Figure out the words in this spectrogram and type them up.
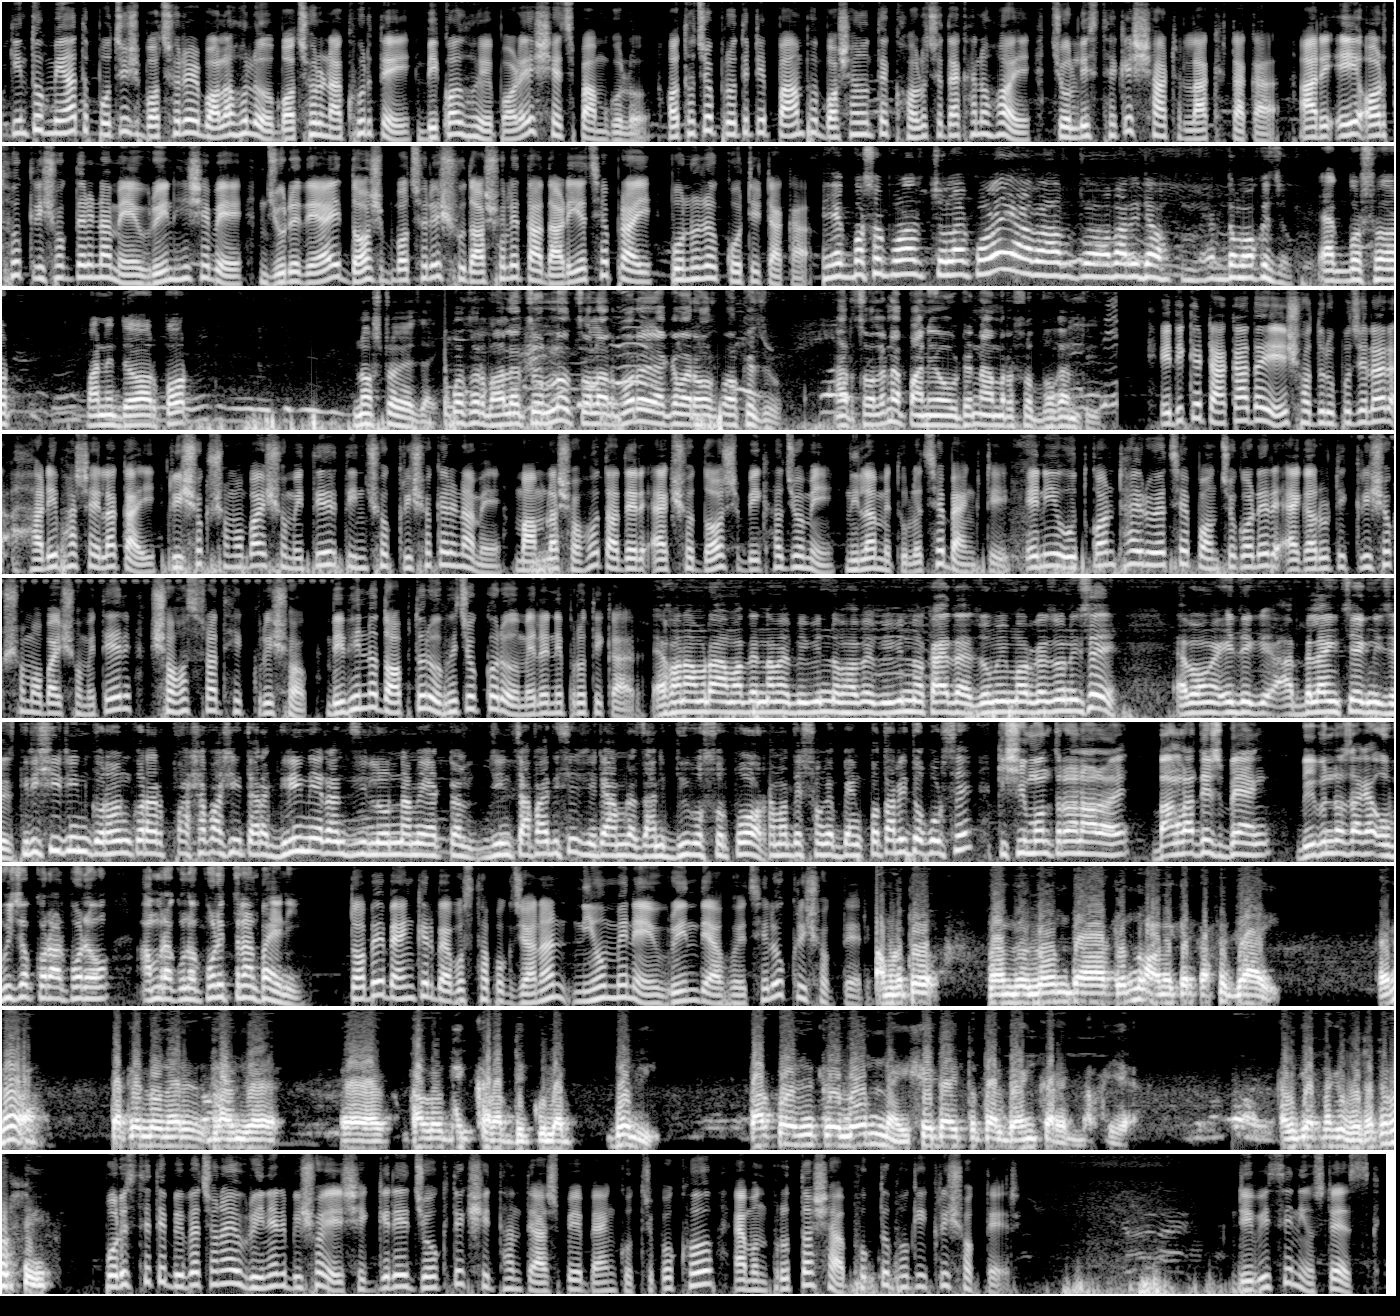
কিন্তু মেয়াদ পঁচিশ বছরের বলা হলো বছর না ঘুরতে বিকল হয়ে পড়ে সেচ পাম্পগুলো। অথচ প্রতিটি পাম্প বসানোতে খরচ দেখানো হয় চল্লিশ থেকে ষাট লাখ টাকা। আর এই অর্থ কৃষকদের নামে ঋণ হিসেবে জুড়ে দেয় দশ বছরের সুদ আসলে তা দাঁড়িয়েছে প্রায় পনেরো কোটি টাকা। এক বছর পর চলার পরে আবার এটা একদম অকেজো। এক বছর পানি দেওয়ার পর নষ্ট হয়ে যায়। বছর ভালো চলল চলার পরে একেবারে অকেজো। আর চলে না পানিও ওঠে না আমরা সব ভোগান্তি। এদিকে টাকা আদায়ে সদর উপজেলার হাড়িভাষা এলাকায় কৃষক সমবায় সমিতির তিনশো কৃষকের নামে মামলা সহ তাদের একশো দশ বিঘা জমি নিলামে তুলেছে ব্যাংকটি। এ নিয়ে উৎকণ্ঠায় রয়েছে পঞ্চগড়ের এগারোটি কৃষক সমবায় সমিতির সহস্রাধিক কৃষক। বিভিন্ন দপ্তর অভিযোগ করেও মেলেনি প্রতিকার। এখন আমরা আমাদের নামে বিভিন্নভাবে বিভিন্ন কায়দায় জমি মর্গেজও নিছে এবং এইদিকে ব্ল্যাঙ্ক চেক নিছে। কৃষি ঋণ গ্রহণ করার পাশাপাশি তারা গ্রিন এনার্জি লোন নামে একটা ঋণ চাপাই দিছে যেটা আমরা জানি দুই বছর পর আমাদের সঙ্গে ব্যাংক প্রতারিত করছে। কৃষি মন্ত্রণালয় বাংলাদেশ ব্যাংক বিভিন্ন জায়গায় অভিযোগ করার পরেও আমরা কোনো পরিত্রাণ পাইনি। তবে ব্যাংকের ব্যবস্থাপক জানান নিয়ম মেনে ঋণ দেওয়া হয়েছিল কৃষকদের। আমরা তো লোন দেওয়ার জন্য অনেকের কাছে যাই তাই না? তাকে লোনের ভালো দিক খারাপ দিকগুলো বলি। তারপরে যদি কেউ লোন নেয় সেই দায়িত্ব তার ব্যাংক কারেন না ভাইয়া আমি কি আপনাকে বোঝাতে পারছি? পরিস্থিতি বিবেচনায় ঋণের বিষয়ে শিগগিরই যৌক্তিক সিদ্ধান্তে আসবে ব্যাংক কর্তৃপক্ষ, এমন প্রত্যাশা ভুক্তভোগী কৃষকদের। DBC news desk.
